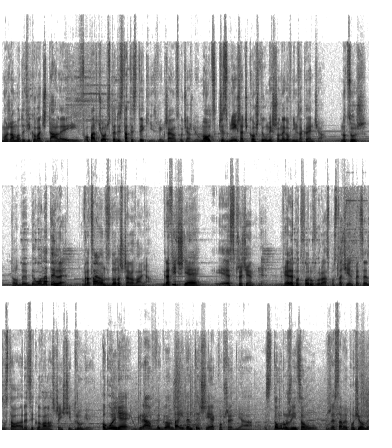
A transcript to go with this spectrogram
można modyfikować dalej w oparciu o cztery statystyki, zwiększając chociażby moc, czy zmniejszać koszty umieszczonego w nim zaklęcia. No cóż, to by było na tyle. Wracając do rozczarowania. Graficznie jest przeciętnie. Wiele potworów oraz postaci NPC została recyklowana z części drugiej. Ogólnie gra wygląda identycznie jak poprzednia, z tą różnicą, że same poziomy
